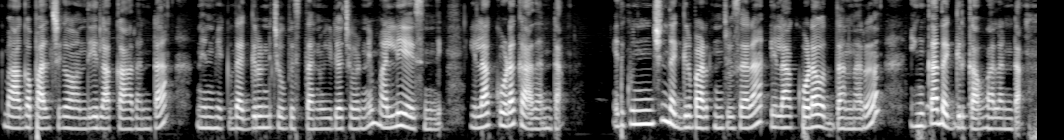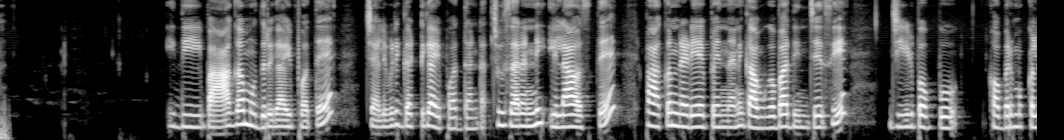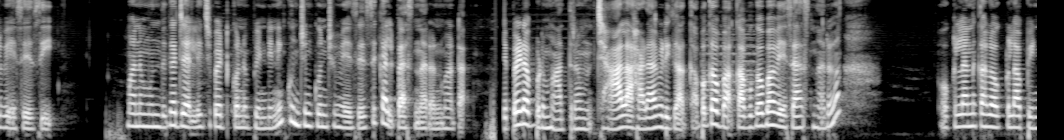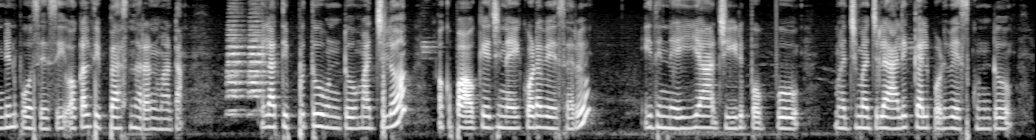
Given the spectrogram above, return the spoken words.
బాగా పల్చగా ఉంది ఇలా కాదంట. నేను మీకు దగ్గరుండి చూపిస్తాను వీడియో చూడండి. మళ్ళీ వేసింది. ఇలా కూడా కాదంట. ఇది కొంచెం దగ్గర పడుతుంది చూసారా? ఇలా కూడా వద్దన్నారు. ఇంకా దగ్గరికి అవ్వాలంట. ఇది బాగా ముదురుగా అయిపోతే చలివిడి గట్టిగా అయిపోద్దంట. చూసారండి? ఇలా వస్తే పాకం రెడీ అయిపోయిందని గబగబా దించేసి జీడిపప్పు కొబ్బరి ముక్కలు వేసేసి మనం ముందుగా జల్లించి పెట్టుకున్న పిండిని కొంచెం కొంచెం వేసేసి కలిపేస్తున్నారనమాట కలిపేటప్పుడు మాత్రం చాలా హడావిడిగా గబగబా గబగబా వేసేస్తున్నారు. ఒకళ్ళనకాల ఒకళ్ళ పిండిని పోసేసి ఒకళ్ళు తిప్పేస్తున్నారనమాట ఇలా తిప్పుతూ ఉంటూ మధ్యలో ఒక పావు కేజీ నెయ్యి కూడా వేశారు. ఇది నెయ్యి జీడిపప్పు మధ్య మధ్యలో యాలక్కాయల పొడి వేసుకుంటూ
